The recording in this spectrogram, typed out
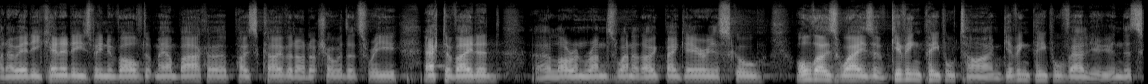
I know Eddie Kennedy's been involved at Mount Barker post COVID. I'm not sure whether it's reactivated. Uh, Lauren runs one at Oakbank Area School. All those ways of giving people time, giving people value. And this,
